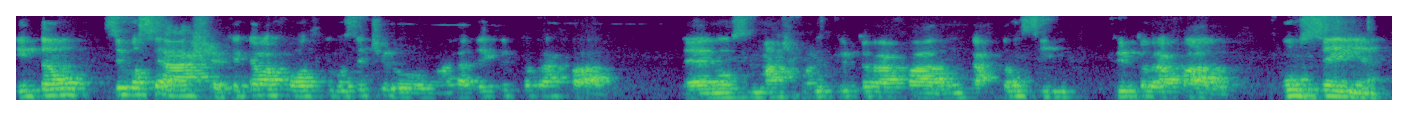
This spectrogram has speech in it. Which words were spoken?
Então, se você acha que aquela foto que você tirou no HD criptografado, né, smartphone criptografado, um cartão SIM criptografado, com senha,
